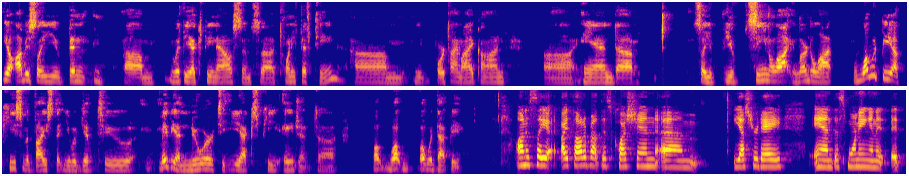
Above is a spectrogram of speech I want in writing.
you know, obviously, you've been um, with XP now since uh, 2015, um, four-time icon, and um, so you've you've seen a lot, you learned a lot. What would be a piece of advice that you would give to maybe a newer to EXP agent? Uh, what what what would that be? Honestly, I thought about this question um, yesterday and this morning, and it, it,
